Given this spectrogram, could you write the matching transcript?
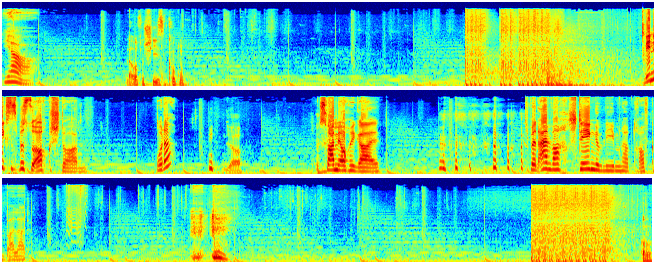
Ja. Laufen, schießen, gucken. Wenigstens bist du auch gestorben. Oder? ja. Es war mir auch egal. Ich bin einfach stehen geblieben und hab draufgeballert. Oh,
